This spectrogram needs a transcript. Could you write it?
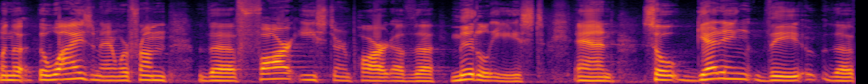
When the, the wise men were from the far eastern part of the Middle East, and so getting the, the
